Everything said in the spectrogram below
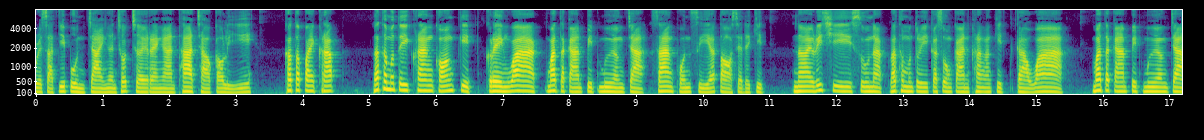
บริษัทญี่ปุ่นจ่ายเงินชดเชยแรงงานทาสชาวเกาหลี เข้าต่อไปครับ รัฐมนตรีคลังของอังกฤษเกรงว่ามาตรการปิดเมืองจะสร้างผลเสียต่อเศรษฐกิจ นายริชีซูนักรัฐมนตรีกระทรวงการคลังอังกฤษกล่าวว่า มาตรการปิดเมืองจะ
